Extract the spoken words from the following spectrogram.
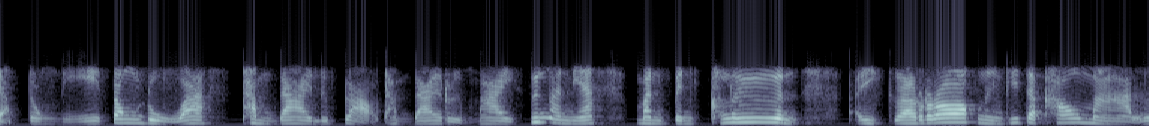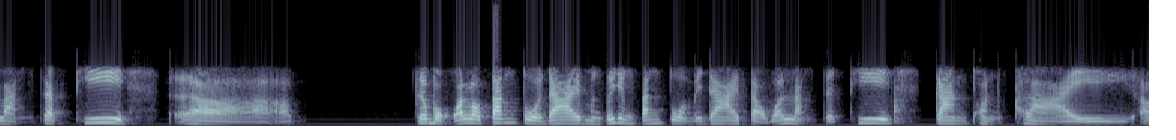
ยับตรงนี้ ต้องดูว่าทำได้หรือเปล่าทำได้หรือไม่ ซึ่งอันเนี้ยมันเป็นคลื่น อีกระรอกหนึ่งที่จะเข้ามาหลังจากที่ จะบอกว่าเราตั้งตัวได้มันก็ยังตั้งตัวไม่ได้ แต่ว่าหลังจากที่การผ่อนคลายอ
